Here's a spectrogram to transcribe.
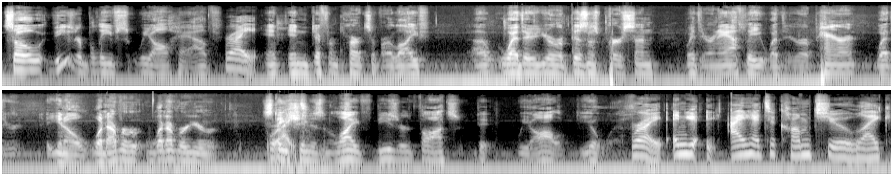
So these are beliefs we all have Right. in, in different parts of our life. Uh, whether you're a business person, whether you're an athlete, whether you're a parent, whether you know whatever whatever your station Right. is in life, these are thoughts that we all deal with. right and you, i had to come to like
